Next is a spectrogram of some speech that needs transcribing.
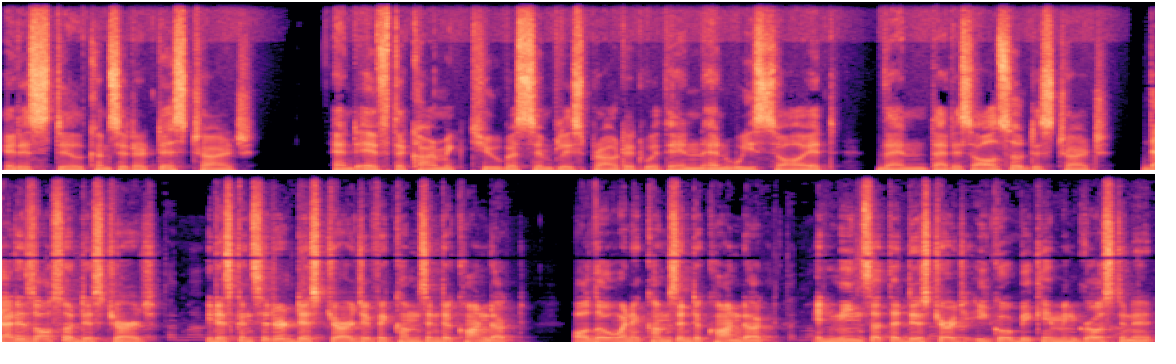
it is still considered discharge. And if the karmic tuber simply sprouted within and we saw it, then that is also discharge. That is also discharge. It is considered discharge if it comes into conduct. Although when it comes into conduct, it means that the discharge ego became engrossed in it,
